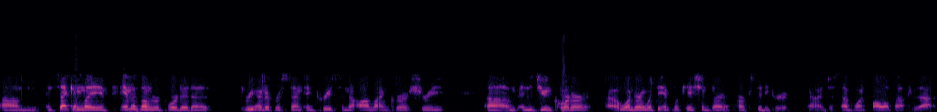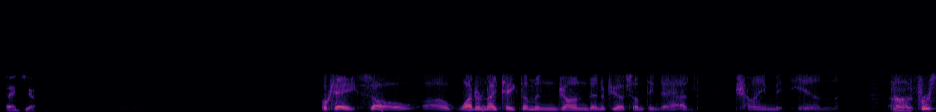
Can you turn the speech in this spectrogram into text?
Um and secondly, Amazon reported a 300% increase in the online grocery um, in the June quarter. Uh, wondering what the implications are to Park City Group. Uh, I just have one follow-up after that. Thank you. Okay. So uh why don't I take them, and John, then if you have something to add, chime in. Uh, Got it. First,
